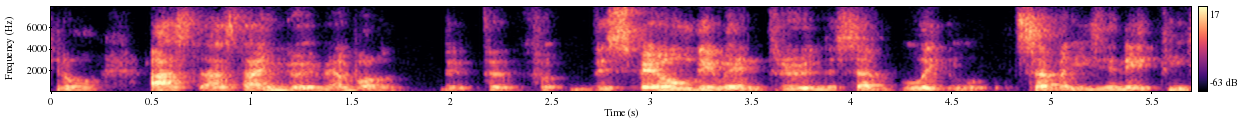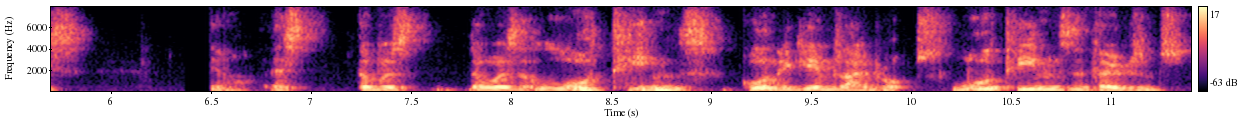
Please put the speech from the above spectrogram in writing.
you know, that's that's the thing. remember the, the the spell they went through in the late seventies and eighties. You know, there was there was low teens going to games I Ibrox, low teens and thousands.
